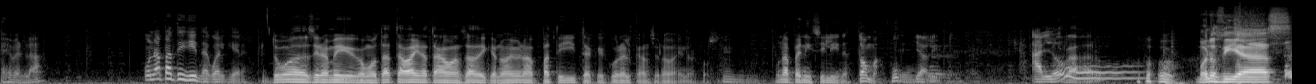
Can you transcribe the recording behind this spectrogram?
Es verdad. Una patillita cualquiera. Tú me vas a decir a mí que como está esta vaina tan avanzada y que no hay una patillita que cura el cáncer, no hay una cosa. Una penicilina. Toma. Uh, Sí. ya listo. Aló. Claro. Buenos días.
